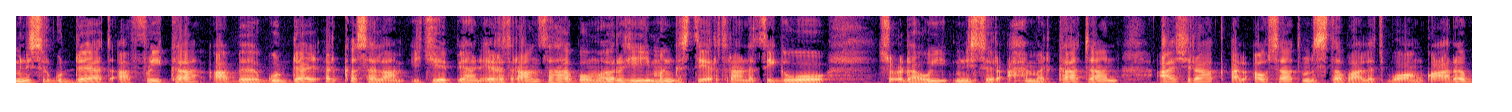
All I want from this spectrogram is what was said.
ሚኒስትሪ ጉዳያት ኣፍሪካ ኣብ ጉዳይ ዕርቀ ሰላም ኢትዮጵያን ኤርትራን ዝሃቦ መብርሂ መንግስቲ ኤርትራ ነጺግዎ። ስዑዳዊ ሚኒስትር ኣሕመድ ካታን ኣሽራቅ ኣል ኣውሳጥ ምስ ዝተባህለት ብቋንቋ ዓረብ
